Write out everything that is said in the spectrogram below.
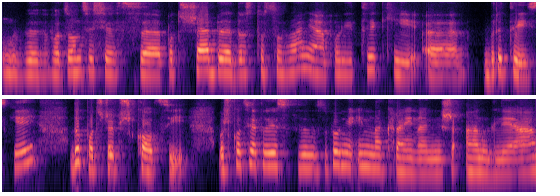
mm, wywodzące się z potrzeby dostosowania polityki e, brytyjskiej do potrzeb Szkocji, bo Szkocja to jest zupełnie inna kraina niż Anglia,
